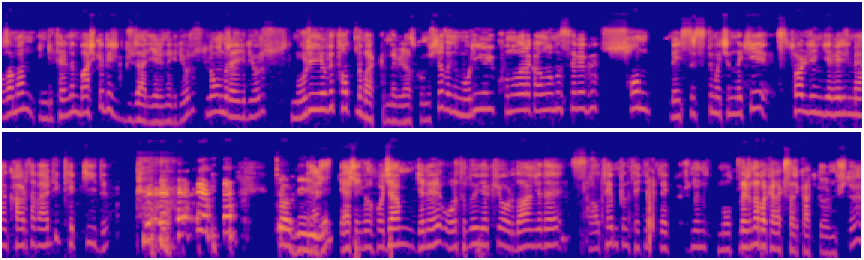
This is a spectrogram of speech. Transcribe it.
O zaman İngiltere'nin başka bir güzel yerine gidiyoruz. Londra'ya gidiyoruz. Mourinho ve Tottenham hakkında biraz konuşacağız. Hani Mourinho'yu konu olarak almamın sebebi son Manchester City maçındaki Sterling'e verilmeyen karta verdiği tepkiydi. Çok iyiydi. Ger- gerçekten hocam gene ortalığı yakıyor. Daha önce de Southampton teknik direktörünün notlarına bakarak sarı kart görmüştü.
